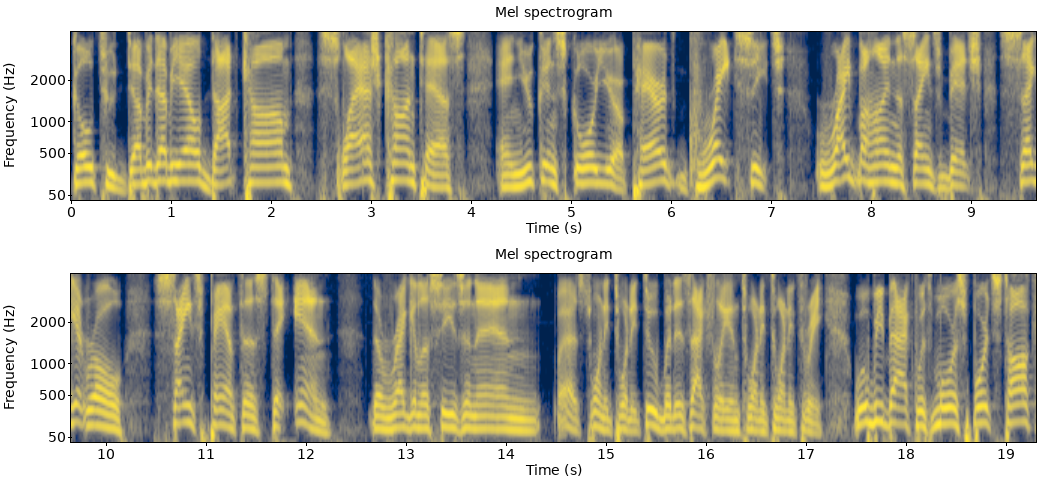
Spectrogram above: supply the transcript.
go to WWL.com slash contest, and you can score your pair of great seats right behind the Saints bench, second row, Saints Panthers to end the regular season in well, it's 2022, but it's actually in 2023. We'll be back with more sports talk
